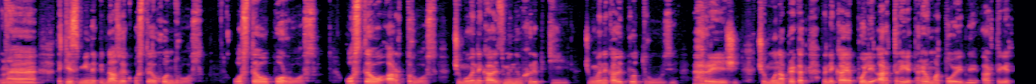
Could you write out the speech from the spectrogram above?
е, такі зміни під назвою як остеохондроз, остеопороз, остеоартроз, чому виникають зміни в хребті, чому виникають протрузії, грижі, чому, наприклад, виникає поліартрит, ревматоїдний артрит,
